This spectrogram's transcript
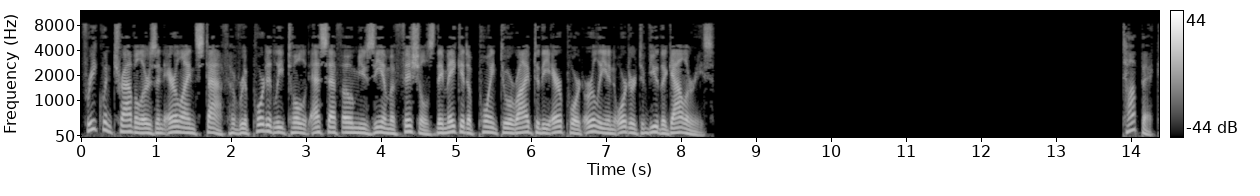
Frequent travelers and airline staff have reportedly told SFO museum officials they make it a point to arrive to the airport early in order to view the galleries. Topic:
